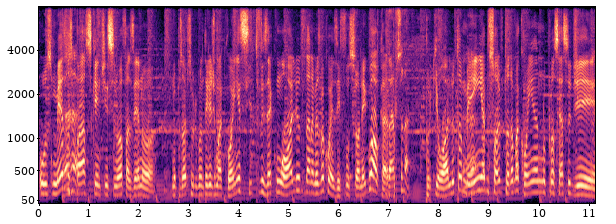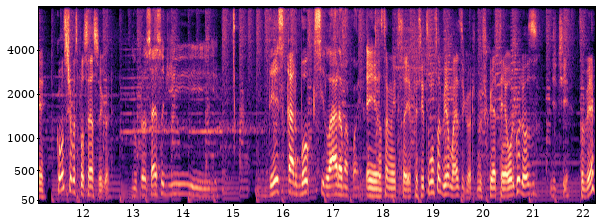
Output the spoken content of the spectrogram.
os mesmos passos que a gente ensinou a fazer no, no episódio sobre manteiga de maconha, se tu fizer com óleo, dá na mesma coisa. E funciona igual, cara. Vai funcionar. Porque o óleo também absorve toda a maconha no processo de. Como se chama esse processo, Igor? No processo de descarboxilar a maconha. É exatamente isso aí. Eu pensei que tu não sabia mais, Igor. Eu fiquei até orgulhoso de ti. Sabia?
